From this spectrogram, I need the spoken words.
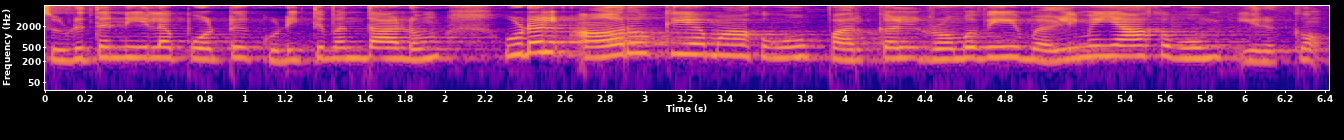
சுடு தண்ணியில் போட்டு குடித்து வந்தாலும் உடல் ஆரோக்கியமாகவும் பற்கள் ரொம்பவே வலிமையாகவும் இருக்கும்.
